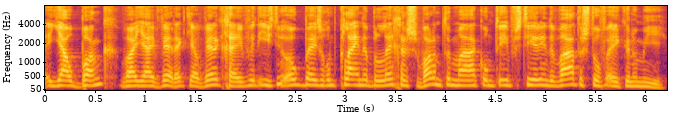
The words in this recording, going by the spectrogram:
jouw bank, waar jij werkt, jouw werkgever... die is nu ook bezig om kleine beleggers warm te maken... om te investeren in de waterstofeconomie.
